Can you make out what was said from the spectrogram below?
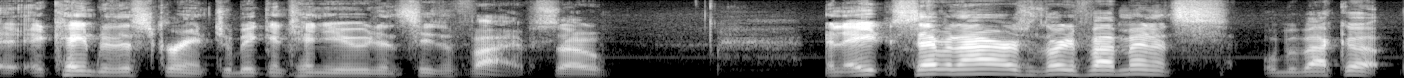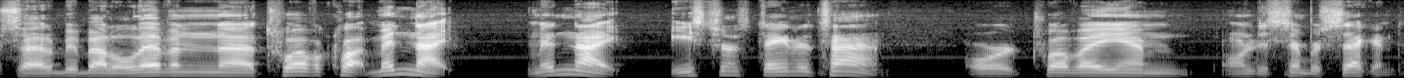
it, it came to this screen to be continued in season five. So in eight, seven hours and thirty-five minutes, we'll be back up. So it'll be about 11, uh, 12 o'clock, midnight, midnight Eastern Standard Time, or 12 a.m. on December second.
